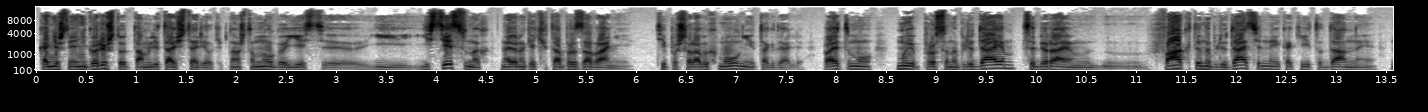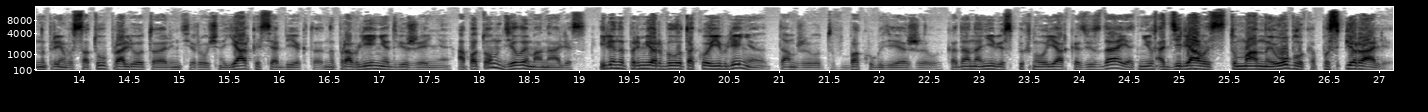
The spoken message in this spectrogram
конечно, я не говорю, что там летающие тарелки, потому что много есть э, и естественных, наверное, каких-то образований типа шаровых молний и так далее. Поэтому мы просто наблюдаем, собираем факты наблюдательные, какие-то данные, например, высоту пролета ориентировочно, яркость объекта, направление движения, а потом делаем анализ. Или, например, было такое явление, там же вот в Баку, где я жил, когда на небе вспыхнула яркая звезда, и от нее отделялось туманное облако по спирали.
